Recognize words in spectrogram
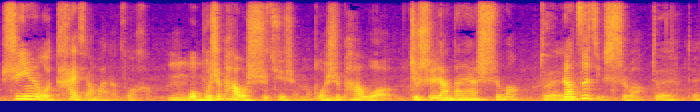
是因为我太想把它做好，嗯我不是怕我失去什么，我是怕我就是让大家失望，对让自己失望。对对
